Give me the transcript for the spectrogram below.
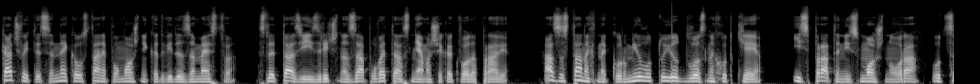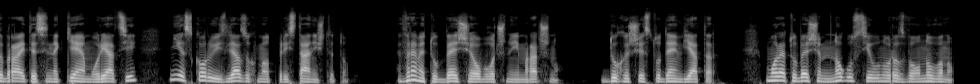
качвайте се, нека остане помощникът ви да замества. След тази изрична заповед аз нямаше какво да правя. Аз застанах на кормилото и отблъснах от кея. Изпратени с мощно ора от събралите се на кея моряци, ние скоро излязохме от пристанището. Времето беше облачно и мрачно. Духаше студен вятър. Морето беше много силно развълнувано.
